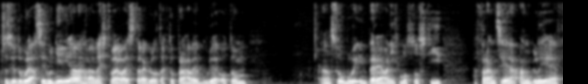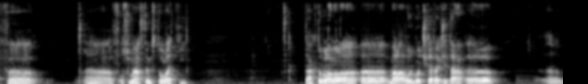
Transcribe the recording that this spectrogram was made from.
přestože to bude asi hodně jiná hra než Twilight Struggle, tak to právě bude o tom souboji imperiálních mocností Francie a Anglie v, v 18. století. Tak to byla malá, uh, malá odbočka, takže ta uh, uh,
